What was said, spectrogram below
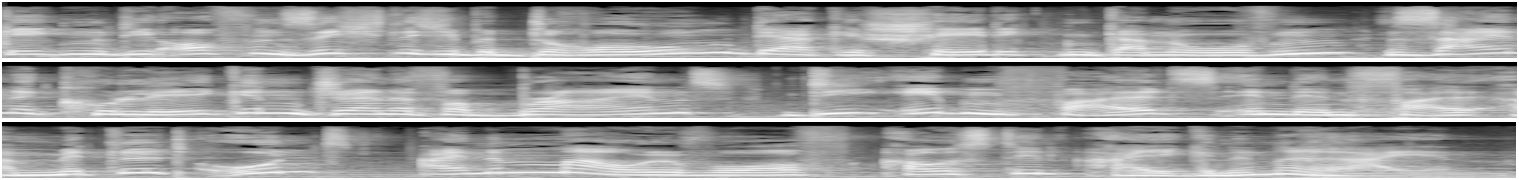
gegen die offensichtliche Bedrohung der geschädigten Ganoven, seine Kollegin Jennifer Bryant, die ebenfalls in den Fall ermittelt und einem Maulwurf aus den eigenen Reihen.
